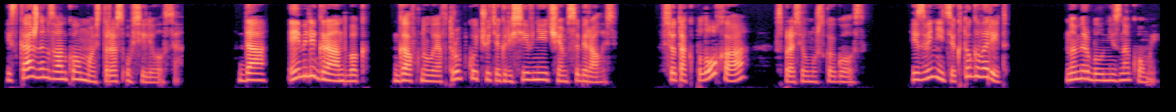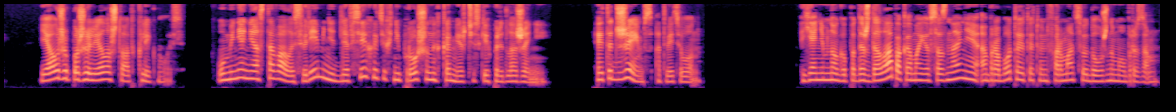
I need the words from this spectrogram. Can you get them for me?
и с каждым звонком мой стресс усиливался. Да, Эмили Грандбак, гавкнула я в трубку чуть агрессивнее, чем собиралась. «Все так плохо, а?» — спросил мужской голос. «Извините, кто говорит?» Номер был незнакомый. Я уже пожалела, что откликнулась. У меня не оставалось времени для всех этих непрошенных коммерческих предложений. «Это Джеймс», — ответил он. Я немного подождала, пока мое сознание обработает эту информацию должным образом.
